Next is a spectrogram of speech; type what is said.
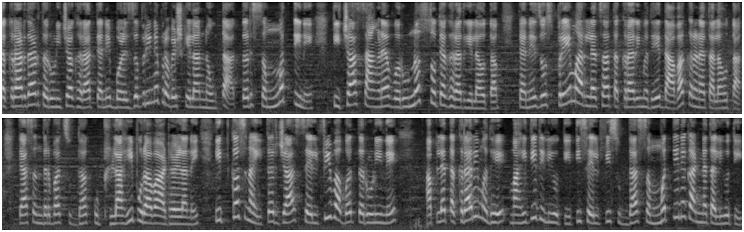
तक्रारदार तरुणीच्या घरात त्याने बळजबरीने प्रवेश केला नव्हता तर संमतीने तिच्या सांगण्यावरूनच तो त्या घरात गेला होता. त्याने जो स्प्रे मारल्याचा तक्रारीमध्ये दावा करण्यात आला होता त्या संदर्भात सुद्धा कुठलाही पुरावा आढळला नाही. इतकंच नाही तर ज्या सेल्फीबाबत तरुणीने आपल्या तक्रारीमध्ये माहिती दिली होती. ती सेल्फी सुद्धा संमतीने काढण्यात आली होती.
